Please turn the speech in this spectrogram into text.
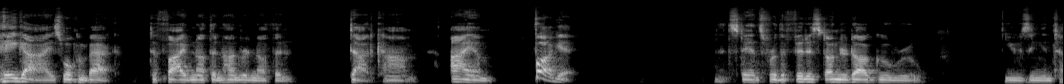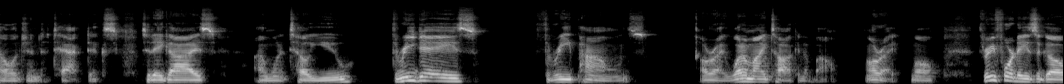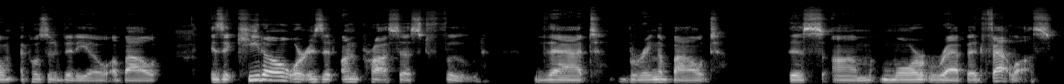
Hey guys, welcome back to 5 nothing 100 nothing dot com. I am Fuck It. It stands for the fittest underdog guru using intelligent tactics. Today, guys, I want to tell you three days, three pounds. All right, what am I talking about? All right, well, three, four days ago, I posted a video about is it keto or is it unprocessed food that bring about this um, more rapid fat loss.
